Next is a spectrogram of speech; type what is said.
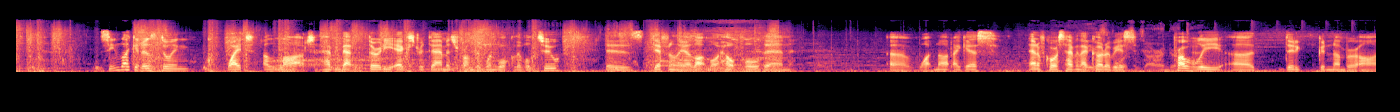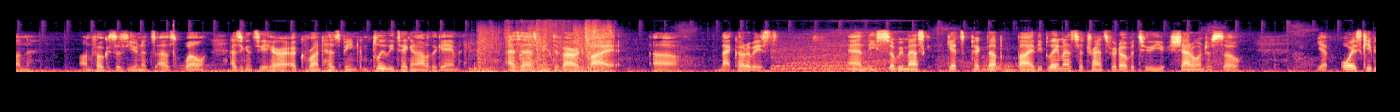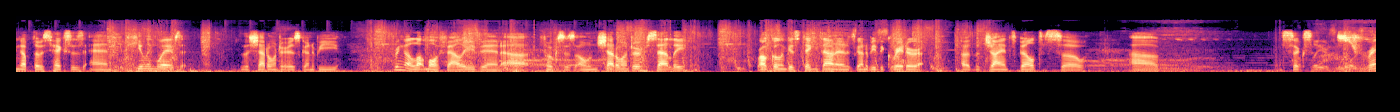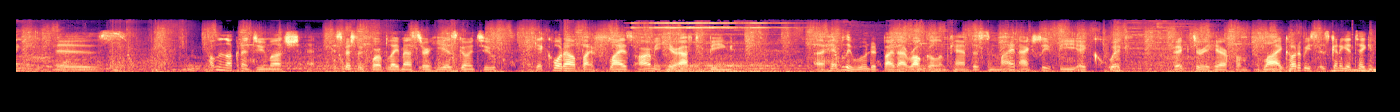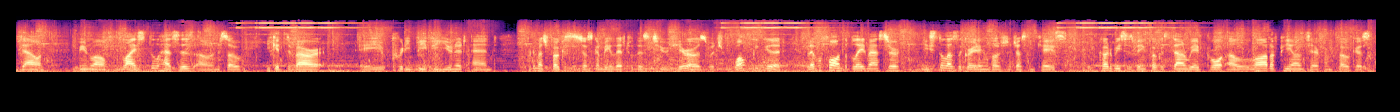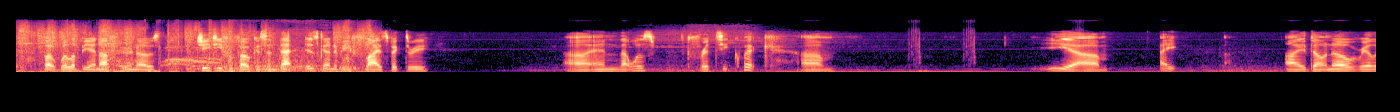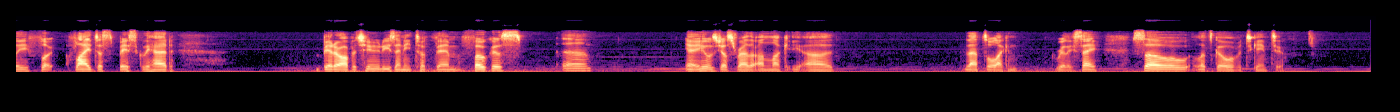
seems like it is doing quite a lot. Having that 30 extra damage from the Windwalk level 2 is definitely a lot more helpful than uh, whatnot, I guess. And of course, having that Kodo Beast probably uh, did a good number on on Focus's units as well. As you can see here, a Grunt has been completely taken out of the game, as it has been devoured by uh, that Kodo Beast. And the Sobi Mask gets picked up by the Blade Master, transferred over to the Shadowhunter, so yep, always keeping up those hexes and healing waves. The Shadowhunter is going to be bring a lot more value than uh, Focus's own Shadowhunter, sadly. Rock Golem gets taken down and it's going to be the greater, uh, the Giant's Belt, so uh, 6 strength is probably not going to do much, especially for a Blade Master. He is going to get caught out by Fly's army here after being uh, heavily wounded by that Rock Golem camp. This might actually be a quick victory here from Fly. Kodo Beast is going to get taken down. Meanwhile, Fly still has his own, so he could devour a pretty beefy unit and pretty much Focus is just going to be left with his two heroes, which won't be good. Level 4 on the Blade Master, he still has the Great Implosion just in case. Kodo Beast is being focused down, we have brought a lot of peons here from Focus, but will it be enough? Who knows. GG from Focus, and that is going to be Fly's victory. Uh, and that was pretty quick. Um, yeah, um, I I don't know really. Fly just basically had better opportunities and he took them. Focus, uh, yeah, he was just rather unlucky. Uh, that's all I can really say. So let's go over to game two.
